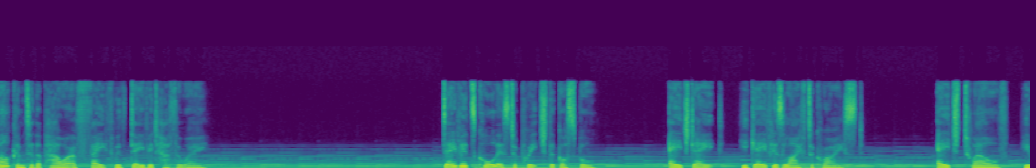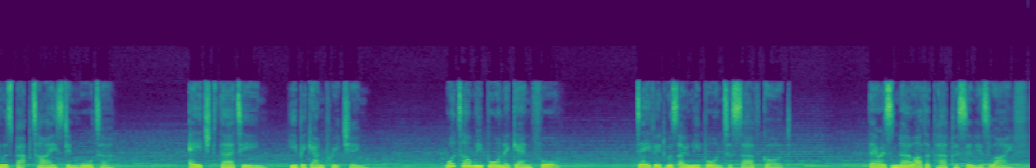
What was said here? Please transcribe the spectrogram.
Welcome to the Power of Faith with David Hathaway. David's call is to preach the gospel. Aged 8, he gave his life to Christ. Aged 12, he was baptized in water. Aged 13, he began preaching. What are we born again for? David was only born to serve God. There is no other purpose in his life.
